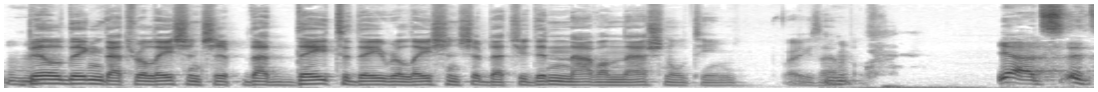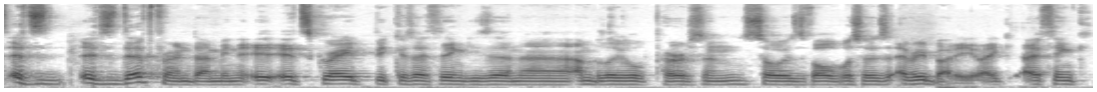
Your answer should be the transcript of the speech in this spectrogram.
mm-hmm. building that relationship, that day to day relationship that you didn't have on national team, for example. Mm-hmm. Yeah, it's it's it's it's different. I mean, it, it's great because I think he's an uh, unbelievable person. So is Wohlwend. So is everybody. Like I think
